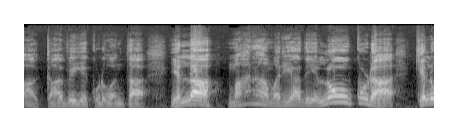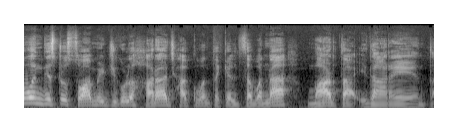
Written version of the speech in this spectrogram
ಆ ಕಾವ್ಯಗೆ ಕೊಡುವಂಥ ಎಲ್ಲ ಮಾನ, ಮರ್ಯಾದೆ ಎಲ್ಲವೂ ಕೂಡ ಕೆಲವೊಂದಿಷ್ಟು ಸ್ವಾಮೀಜಿಗಳು ಹರಾಜು ಹಾಕುವಂಥ ಕೆಲಸವನ್ನು ಮಾಡ್ತಾ ಇದ್ದಾರೆ ಅಂತ.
